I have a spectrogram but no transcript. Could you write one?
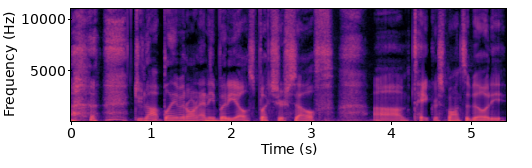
do not blame it on anybody else but yourself. Um, take responsibility.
